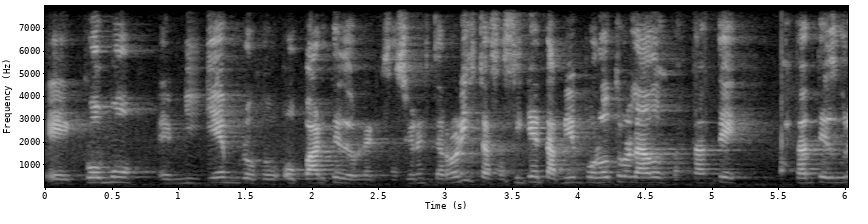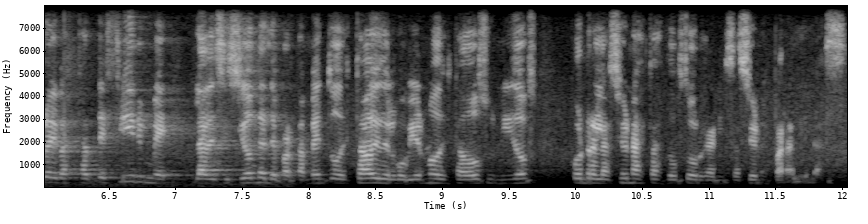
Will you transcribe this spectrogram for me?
eh, como eh, miembros o, parte de organizaciones terroristas. Así que también, por otro lado, es bastante, bastante dura y bastante firme la decisión del Departamento de Estado y del Gobierno de Estados Unidos con relación a estas dos organizaciones paralelas.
